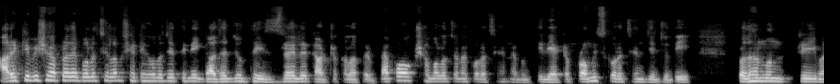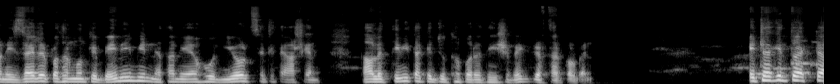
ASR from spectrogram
আরেকটি বিষয় আপনাদের বলেছিলাম, সেটি হলো যে তিনি গাজার যুদ্ধে ইসরায়েলের কার্যকলাপের ব্যাপক সমালোচনা করেছেন এবং তিনি একটা প্রমিস করেছেন যে যদি প্রধানমন্ত্রী মানে ইসরায়েলের প্রধানমন্ত্রী বেনিমিন নেতানিয়াহু নিউ ইয়র্ক সিটিতে আসেন, তাহলে তিনি তাকে যুদ্ধাপরাধী হিসেবে গ্রেফতার করবেন। এটা কিন্তু একটা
